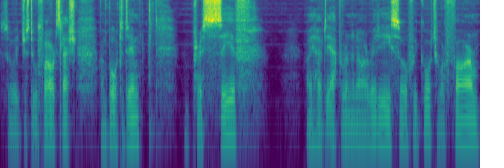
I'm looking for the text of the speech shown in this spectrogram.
So we just do a forward slash on both of them. Press save. I have the app running already. So if we go to our farm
